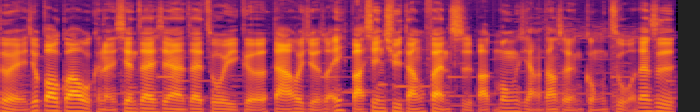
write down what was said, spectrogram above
对，就包括我可能现在现在在做一个，大家会觉得说：“哎，把兴趣当饭吃，把梦想当成工作。”但是，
